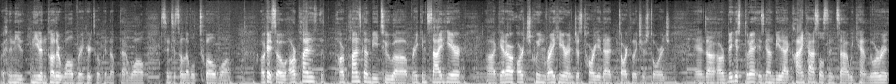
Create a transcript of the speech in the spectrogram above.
We're gonna need, need another wall breaker to open up that wall since it's a level 12 wall. Okay, so our plan is our plan's gonna be to uh, break inside here, uh, get our Arch Queen right here, and just target that Dark Elixir storage. And uh, our biggest threat is gonna be that Clan Castle since uh, we can't lure it.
